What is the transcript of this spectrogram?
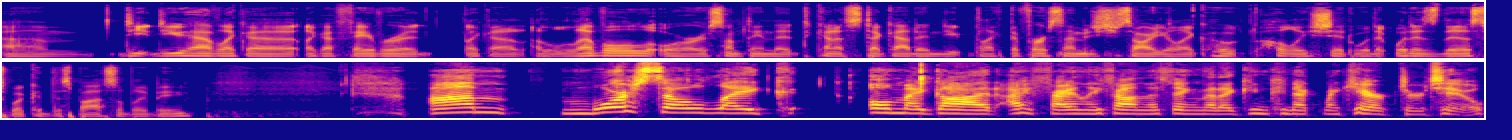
Um, do, do you have like a like a favorite like a, a level or something that kind of stuck out in you like the first time that you saw it you're like holy shit what what is this what could this possibly be Um, more so like, oh my god, I finally found the thing that I can connect my character to.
